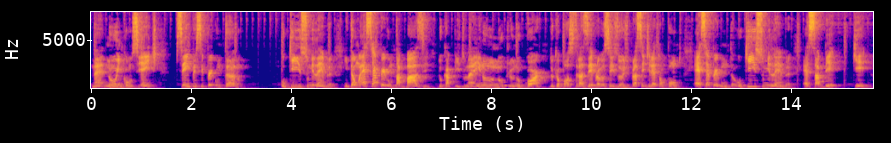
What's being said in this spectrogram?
né, no inconsciente, sempre se perguntando o que isso me lembra. Então essa é a pergunta base do capítulo, né? Indo no núcleo, no core do que eu posso trazer para vocês hoje, para ser direto ao ponto, essa é a pergunta. O que isso me lembra? É saber que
